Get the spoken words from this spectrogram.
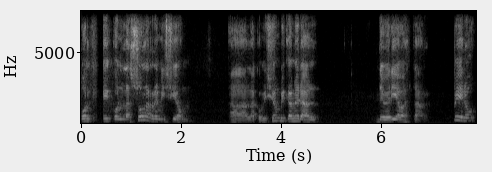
porque con la sola remisión a la comisión bicameral debería bastar pero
